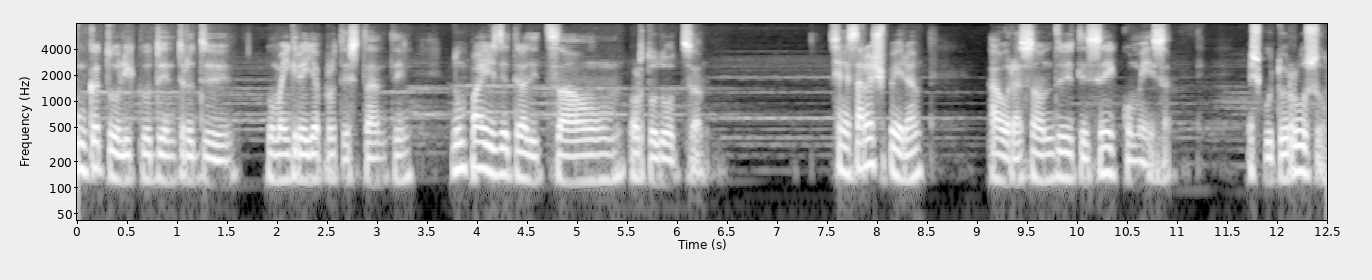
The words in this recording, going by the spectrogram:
Um católico dentro de uma igreja protestante num país de tradição ortodoxa. Sem estar à espera, a oração de TC começa. Escuto o russo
